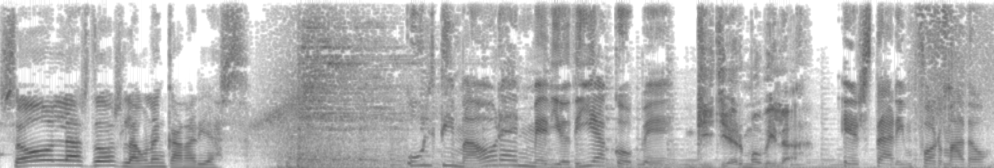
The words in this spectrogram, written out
Son las dos, la una en Canarias. Última hora en Mediodía Cope. Guillermo Vila. Estar informado.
